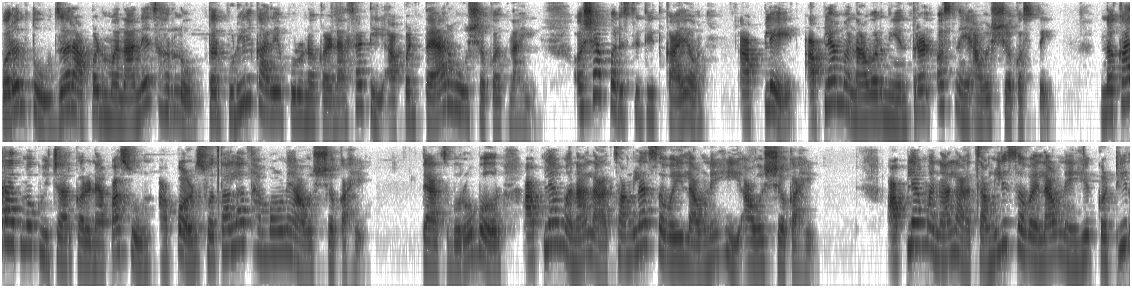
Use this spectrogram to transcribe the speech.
परंतु जर आपण मनानेच हरलो तर पुढील कार्य पूर्ण करण्यासाठी आपण तयार होऊ शकत नाही. अशा परिस्थितीत कायम आपले आपल्या मनावर नियंत्रण असणे आवश्यक असते. नकारात्मक विचार करण्यापासून आपण स्वतःला थांबवणे आवश्यक आहे. त्याचबरोबर आपल्या मनाला चांगल्या सवयी लावणेही आवश्यक आहे. आपल्या मनाला चांगली सवय लावणे हे कठीण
